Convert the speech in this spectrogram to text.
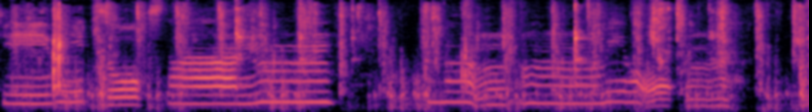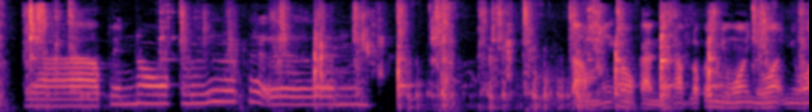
ชีวิตสุขสันต์นั่งวิหกอยากเป็นนกเลือเกินตำให้เข้ากันนะครับ แล้วก็ยั้วยั้วยั้ว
